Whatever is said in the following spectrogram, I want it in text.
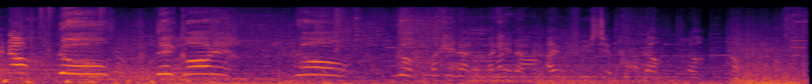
Right! No! They got it! No! No! I can't die! I can't die! I refuse to! No! No! No! No.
